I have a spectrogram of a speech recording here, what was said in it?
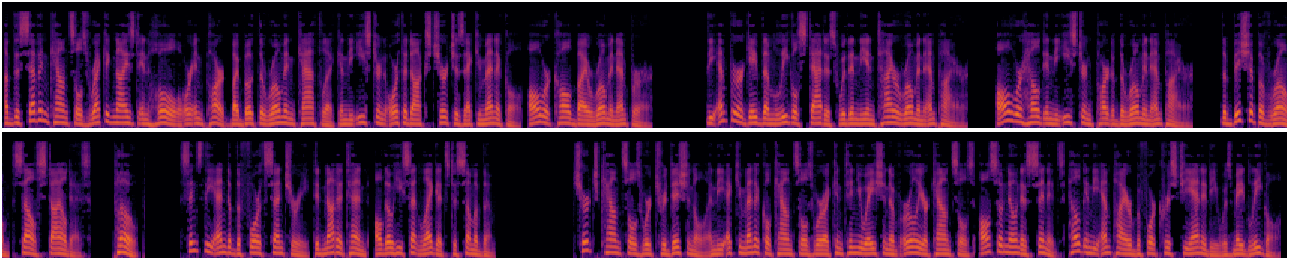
Of the seven councils recognized in whole or in part by both the Roman Catholic and the Eastern Orthodox Churches ecumenical, all were called by a Roman emperor. The emperor gave them legal status within the entire Roman Empire. All were held in the eastern part of the Roman Empire. The Bishop of Rome self-styled as Pope since the end of the 4th century did not attend, although he sent legates to some of them. Church councils were traditional and the ecumenical councils were a continuation of earlier councils also known as synods held in the empire before Christianity was made legal.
